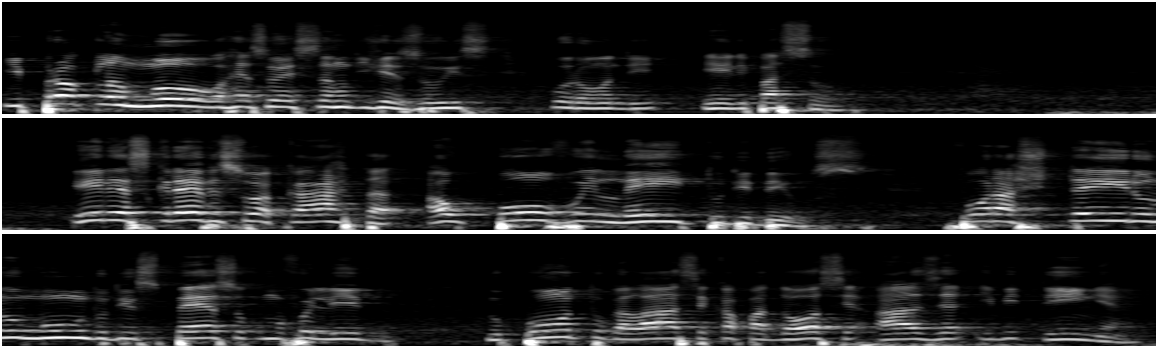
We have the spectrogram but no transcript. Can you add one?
e proclamou a ressurreição de Jesus por onde ele passou. Ele escreve sua carta ao povo eleito de Deus, forasteiro no mundo disperso, como foi lido, no Ponto, Galácia, Capadócia, Ásia e Bitínia.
